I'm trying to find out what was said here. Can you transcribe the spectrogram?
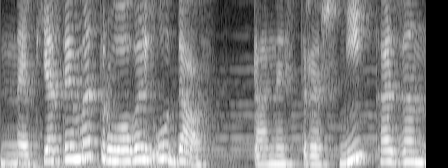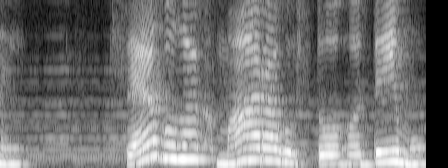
Не п'ятиметровий удав та не страшні кажани. Це була хмара густого диму,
